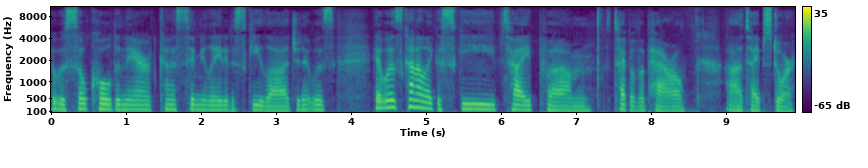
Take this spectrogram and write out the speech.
it was so cold in there, it kind of simulated a ski lodge, and it was, it was kind of like a ski type, um, type of apparel uh, type store.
